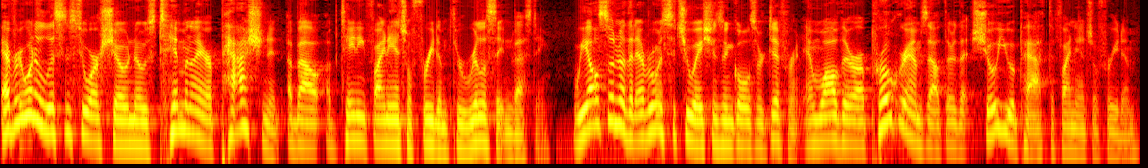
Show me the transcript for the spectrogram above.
Everyone who listens to our show knows Tim and I are passionate about obtaining financial freedom through real estate investing. We also know that everyone's situations and goals are different, and while there are programs out there that show you a path to financial freedom,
